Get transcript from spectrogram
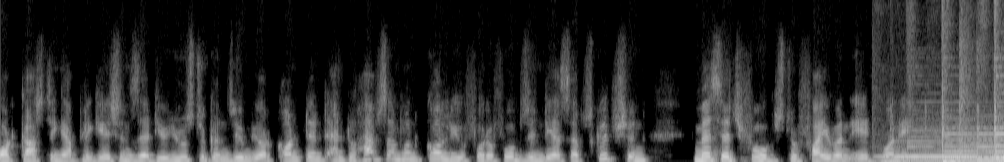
podcasting applications that you use to consume your content. And to have someone call you for a Forbes India subscription, message Forbes to 51818.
